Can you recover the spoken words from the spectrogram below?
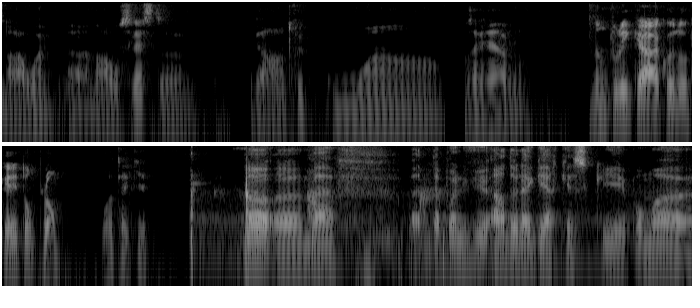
dans la roue, dans la roue céleste vers un truc moins, moins agréable. Dans tous les cas, Akodo, quel est ton plan pour attaquer? Oh, euh, bah, bah, d'un point de vue art de la guerre, qu'est-ce qui est pour moi euh,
